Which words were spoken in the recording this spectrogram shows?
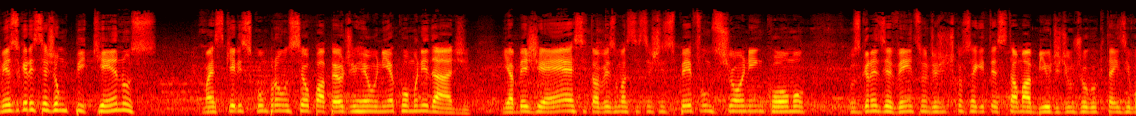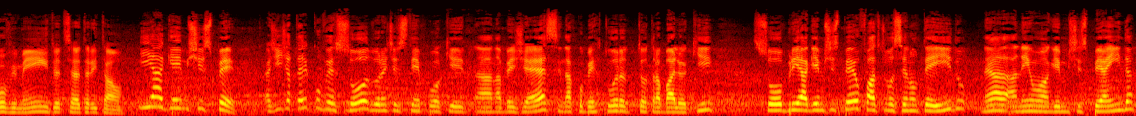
mesmo que eles sejam pequenos, mas que eles cumpram o seu papel de reunir a comunidade. E a BGS, talvez uma CCXP funcionem como os grandes eventos onde a gente consegue testar uma build de um jogo que está em desenvolvimento, etc e tal. E a Game XP? A gente até conversou durante esse tempo aqui na, na BGS, na cobertura do teu trabalho aqui, sobre a Game XP, o fato de você não ter ido né, a nenhuma Game XP ainda,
